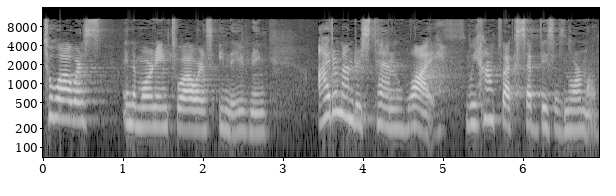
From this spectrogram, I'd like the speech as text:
Two hours in the morning, two hours in the evening. I don't understand why we have to accept this as normal.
